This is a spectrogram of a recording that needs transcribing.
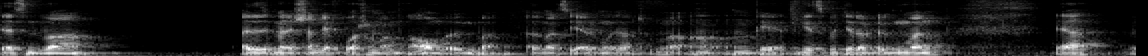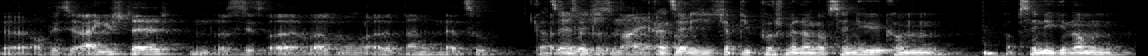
dessen war. Also ich meine, stand ja vorher schon mal im Raum irgendwann. Also man hat sich ja schon gedacht, okay, jetzt wird ja dann irgendwann ja, äh, offiziell eingestellt. Und was ist jetzt eure, was sind eure Gedanken dazu? Ganz ehrlich, ganz ehrlich, ich habe die Push-Meldung aufs Handy gekommen, habe das Handy genommen,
